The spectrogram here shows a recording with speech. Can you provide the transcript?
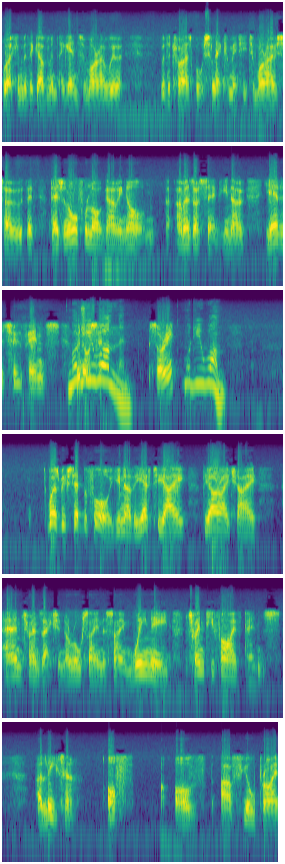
working with the government again tomorrow. We're with the Transport Select Committee tomorrow, so that there's an awful lot going on. Um, as I said, you know, yeah, the two pence. What do you sa- want then? Sorry. What do you want? Well, as we've said before, you know, the FTA, the RHA, and Transaction are all saying the same. We need 25 pence a litre off of our fuel price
